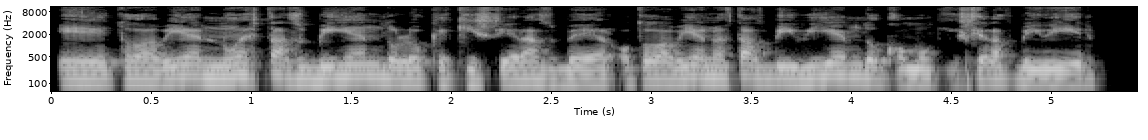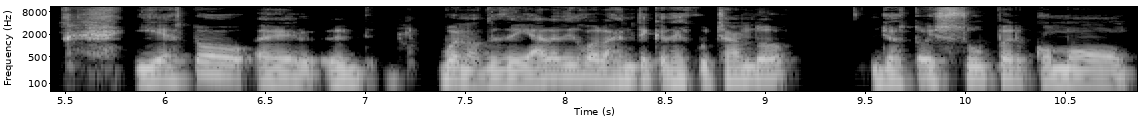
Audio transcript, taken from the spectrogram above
eh, todavía no estás viendo lo que quisieras ver o todavía no estás viviendo como quisieras vivir. Y esto, eh, bueno, desde ya le digo a la gente que está escuchando, yo estoy súper como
